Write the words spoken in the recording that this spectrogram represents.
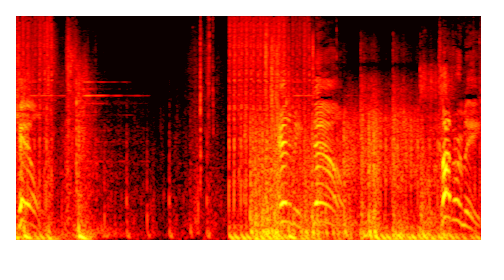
Kill! Enemy down! Cover me!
